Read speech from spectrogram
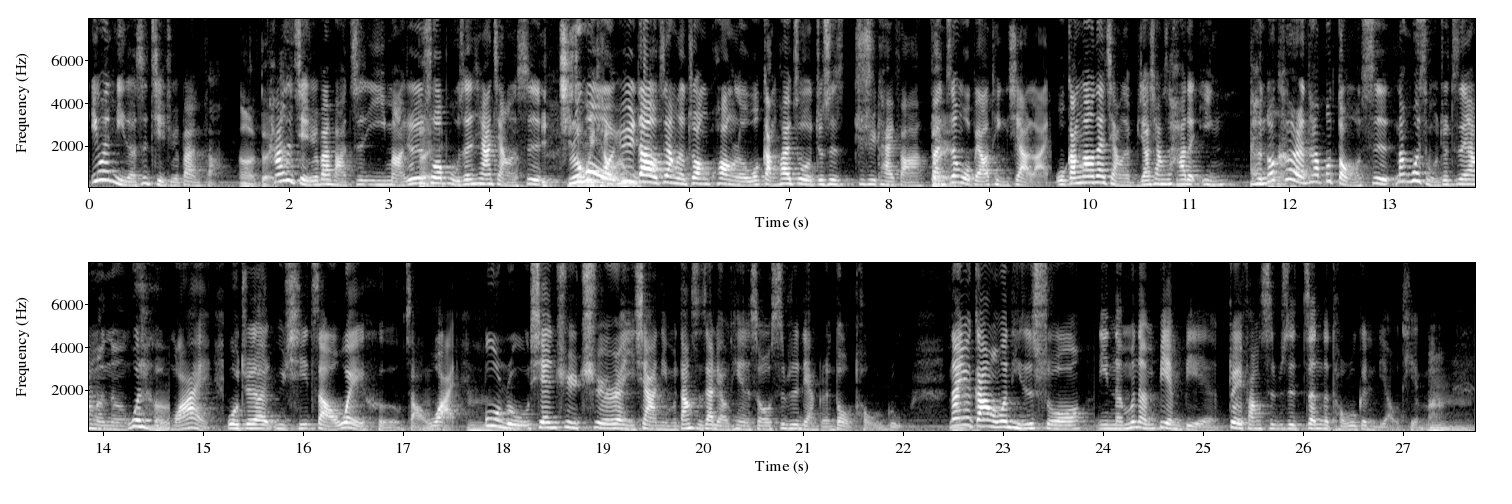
因为你的是解决办法，嗯，对，他是解决办法之一嘛，就是说普生现在讲的是，如果我遇到这样的状况了，我赶快做，就是继续开发，反正我不要停下来。我刚刚在讲的比较像是他的因，很多客人他不懂的是，那为什么就这样了呢？为何？Why？我觉得与其找为何找 Why，不如先去确认一下你们当时在聊天的时候是不是两个人都有投入。那因为刚刚的问题是说，你能不能辨别对方是不是真的投入跟你聊天嘛？嗯，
